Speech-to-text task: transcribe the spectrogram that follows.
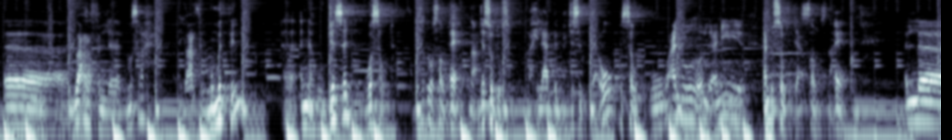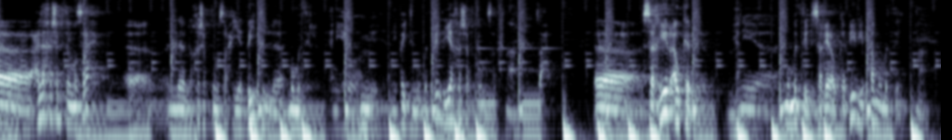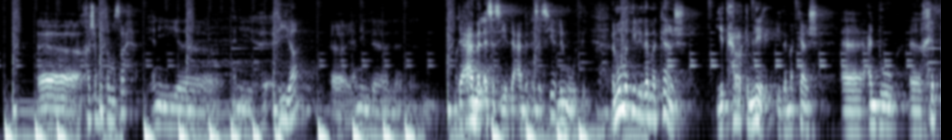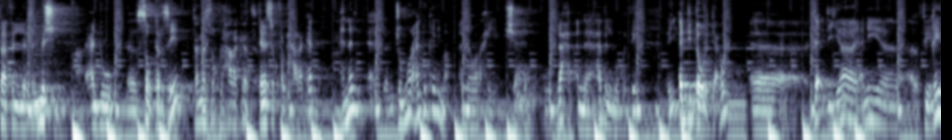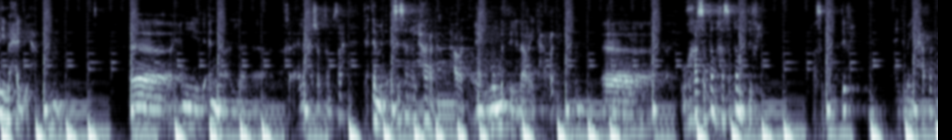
آه، يعرف المسرح يعرف الممثل آه، أنه جسد وصوت. جسد وصوت. إيه نعم. جسد وصوت. راح يلعب بالجسد تاعو بالصوت وعنده يعني عنده الصوت تاعو. الصوت نعم. إيه. على خشبة المسرح آه، خشبة المسرح هي بيت الممثل. يعني. يعني بيت الممثل هي خشبة المسرح. نعم. صح. آه، صغير أو كبير. يعني آه، الممثل صغير أو كبير يبقى ممثل. نعم. آه، خشبة المسرح يعني آه، يعني هي آه، يعني ال- ال- الدعامه الأساسية الدعامه الأساسية للممثل. الممثل إذا ما كانش يتحرك مليح إذا ما كانش آه، عنده آه، خفة في ال- في المشي عنده آه، صوت رزين. تناسق في الحركات. تناسق في الحركات. هنا ال- الجمهور عنده كلمة أنه راح يشاهد ويلاحظ أن هذا الممثل يؤدي الدور تاعو تأدية يعني في غير محلها. يعني لأن خشبه المسرح تعتمد أساسا على الحركة. الحركة يعني الممثل هنا راه يتحرك. آه، وخاصة خاصة الطفل. خاصة الطفل عندما يتحرك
